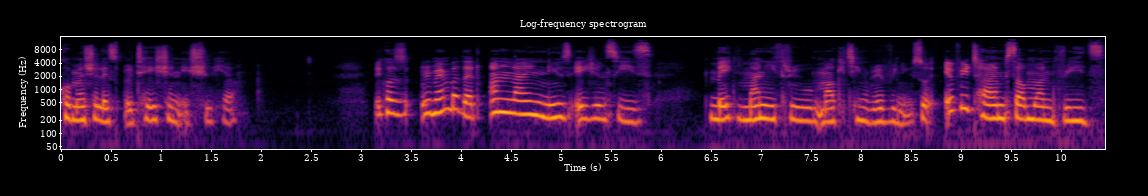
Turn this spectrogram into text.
commercial exploitation issue here. Because remember that online news agencies make money through marketing revenue. So every time someone reads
